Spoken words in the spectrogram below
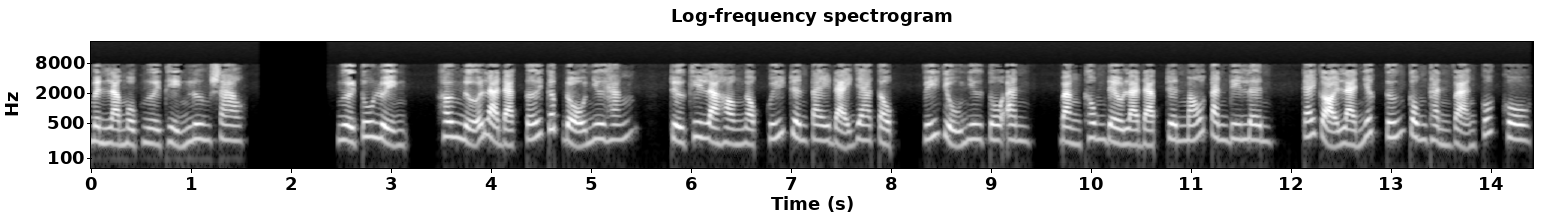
mình là một người thiện lương sao? Người tu luyện, hơn nữa là đạt tới cấp độ như hắn, trừ khi là hòn ngọc quý trên tay đại gia tộc, ví dụ như Tô Anh, bằng không đều là đạp trên máu tanh đi lên, cái gọi là nhất tướng công thành vạn cốt khô,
